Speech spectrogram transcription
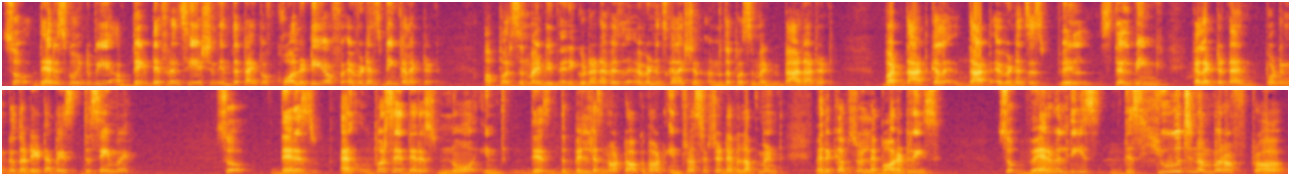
So, there is going to be a big differentiation in the type of quality of evidence being collected. A person might be very good at evidence collection, another person might be bad at it. But that that evidence is still, still being collected and put into the database the same way. So, there is and Upar say there is no in, there's the bill does not talk about infrastructure development when it comes to laboratories so where will these this huge number of pro,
